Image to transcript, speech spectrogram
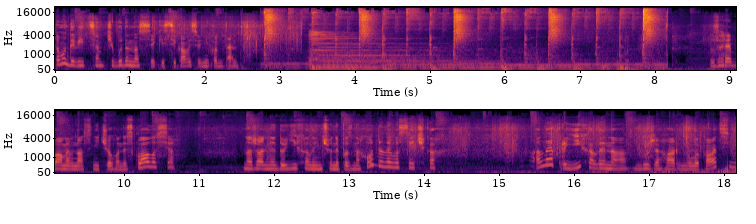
Тому дивіться, чи буде в нас якийсь цікавий сьогодні контент. З грибами в нас нічого не склалося. На жаль, не доїхали, нічого не познаходили в осичках. Але приїхали на дуже гарну локацію.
